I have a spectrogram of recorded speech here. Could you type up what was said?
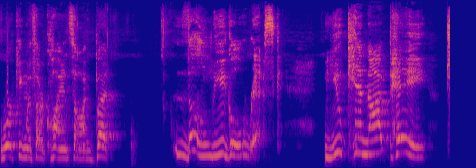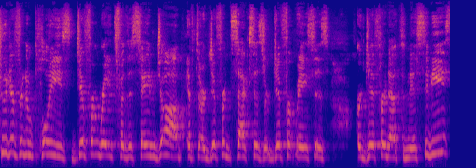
working with our clients on, but the legal risk. You cannot pay two different employees different rates for the same job if they're different sexes or different races or different ethnicities.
